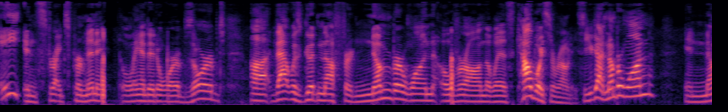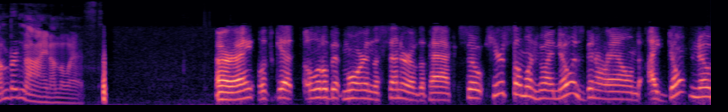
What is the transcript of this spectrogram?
eight in strikes per minute landed or absorbed. Uh, that was good enough for number one overall on the list, Cowboy Cerrone. So you got number one and number nine on the list. All right, let's get a little bit more in the center of the pack. So here's someone who I know has been around. I don't know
